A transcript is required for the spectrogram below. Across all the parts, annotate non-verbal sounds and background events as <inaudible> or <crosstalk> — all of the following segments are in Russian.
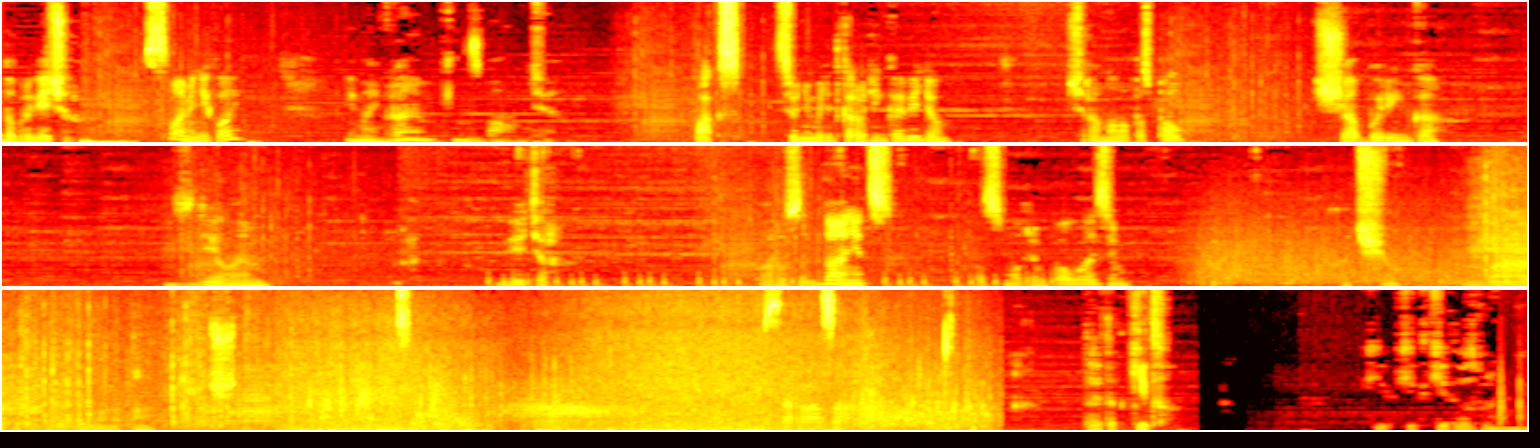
Добрый вечер, с вами Николай, и мы играем в King's Bounty. Пакс, сегодня будет коротенькое видео. Вчера мало поспал, ща быренько сделаем ветер, пару заданец, посмотрим, полазим. Хочу воровать демона. А, точно. Зараза. Да этот кит. Кит, кит, кит, возбранение.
